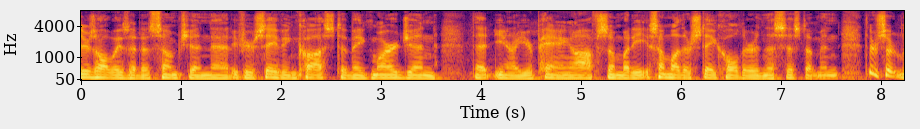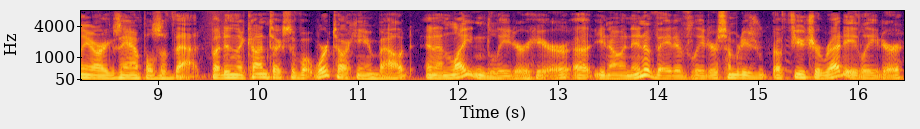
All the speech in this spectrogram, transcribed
there's always an assumption that if you're saving costs to make margin, that you know you're paying off somebody, some other stakeholder in the system, and there certainly are examples of that. But in the context of what we're talking about, an enlightened leader here, uh, you know, an innovative leader, somebody who's a future-ready leader,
